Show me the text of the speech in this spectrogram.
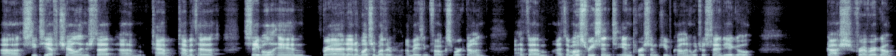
uh, CTF challenge that um, Tab, Tabitha Sable and Brad, and a bunch of other amazing folks worked on at the at the most recent in-person KubeCon, which was San Diego. Gosh, forever ago.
